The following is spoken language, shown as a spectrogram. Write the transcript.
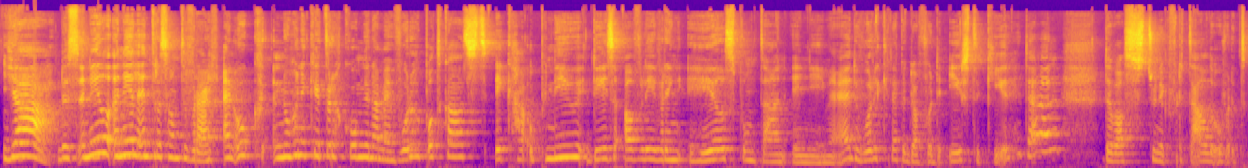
ja, dus een, heel, een hele interessante vraag. En ook nog een keer terugkomen naar mijn vorige podcast. Ik ga opnieuw deze aflevering heel spontaan innemen. Hè. De vorige keer heb ik dat voor de eerste keer gedaan. Dat was toen ik vertelde over het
